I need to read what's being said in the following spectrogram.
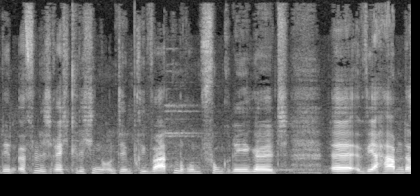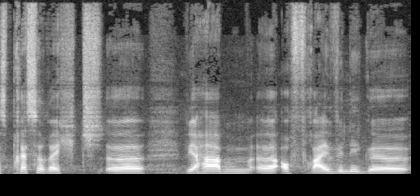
den öffentlich-rechtlichen und den privaten Rundfunk regelt. Wir haben das Presserecht. Wir haben auch freiwillige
